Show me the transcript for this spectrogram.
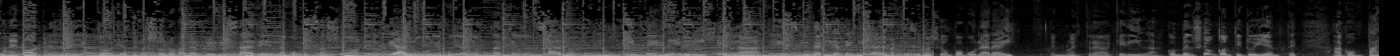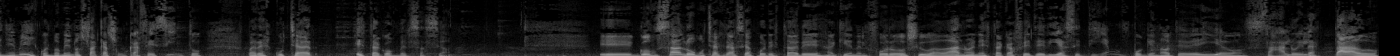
una enorme trayectoria, pero solo para priorizar eh, la conversación, el diálogo, les voy a contar que Gonzalo integra y dirige la eh, Secretaría Técnica de Participación Popular ahí, en nuestra querida convención constituyente. Acompáñeme, cuando menos sacas un cafecito para escuchar esta conversación. Eh, Gonzalo, muchas gracias por estar eh, aquí en el Foro Ciudadano, en esta cafetería. Hace tiempo que no te veía, Gonzalo. Él ha estado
